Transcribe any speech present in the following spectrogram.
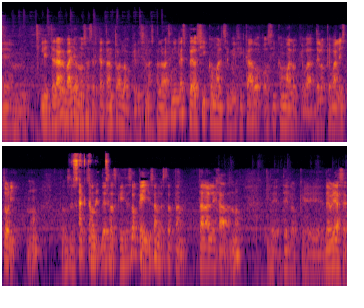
Em, literal, vaya, o no se acerca tanto a lo que dicen las palabras en inglés, pero sí como al significado o sí como a lo que va, de lo que va la historia, ¿no? Entonces son de esas que dices, ok, esa no está tan, tan alejada, ¿no? De, lo que debería ser.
